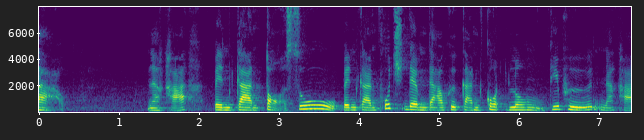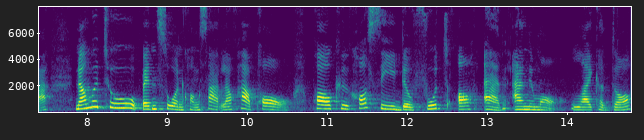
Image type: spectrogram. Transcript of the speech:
down นะคะ เป็นการต่อสู้ เป็นการ push them down คือการกดลงที่พื้นนะคะ number two เป็นส่วนของสัตว์แล้วค่ะ paw paw คือข้อ c the foot of an animal like a dog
